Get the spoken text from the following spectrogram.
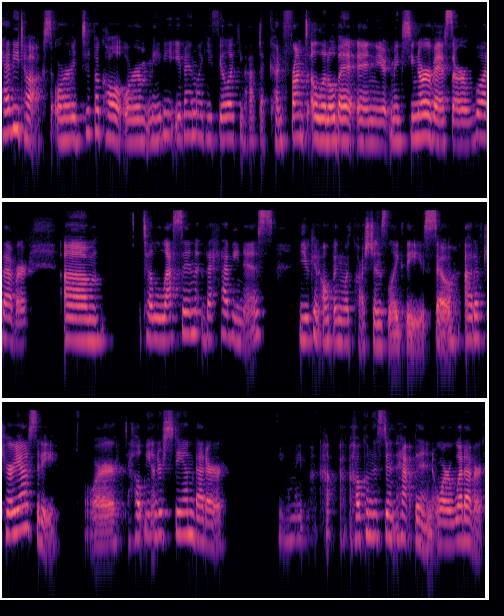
heavy talks or difficult or maybe even like you feel like you have to confront a little bit and it makes you nervous or whatever um, to lessen the heaviness you can open with questions like these. So out of curiosity or to help me understand better you know maybe how, how come this didn't happen or whatever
